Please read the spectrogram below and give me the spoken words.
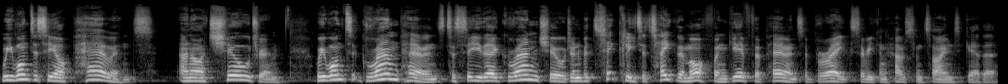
We want to see our parents and our children. We want grandparents to see their grandchildren, particularly to take them off and give the parents a break so we can have some time together.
